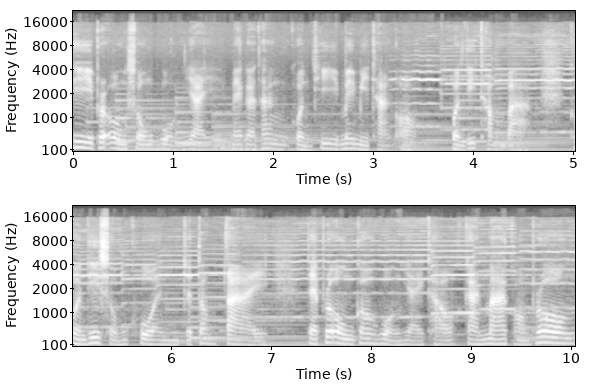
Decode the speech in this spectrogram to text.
ที่พระองค์ทรงห่วงใยแม้กระทั่งคนที่ไม่มีทางออก คนที่ทำบาปคนที่สมควรจะต้องตายแต่พระองค์ก็ห่วงใยเขา การมาของพระองค์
